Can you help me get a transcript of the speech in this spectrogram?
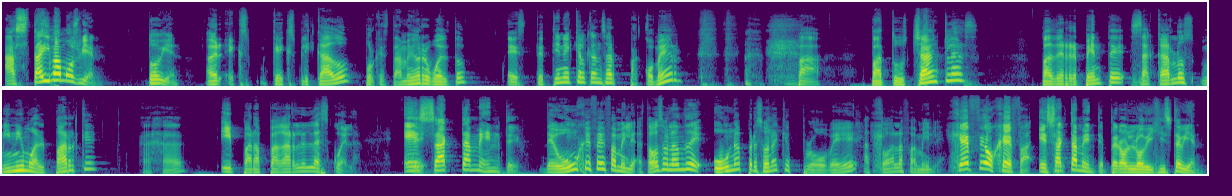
Hasta ahí vamos bien. Todo bien. A ver, ex- que explicado, porque está medio revuelto, este, tiene que alcanzar para comer, para pa tus chanclas, para de repente sacarlos mínimo al parque Ajá. y para pagarle la escuela. Exactamente. De un jefe de familia. Estamos hablando de una persona que provee a toda la familia. Jefe o jefa, exactamente, pero lo dijiste bien.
